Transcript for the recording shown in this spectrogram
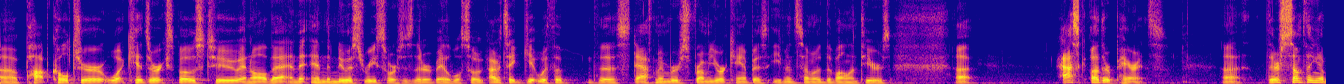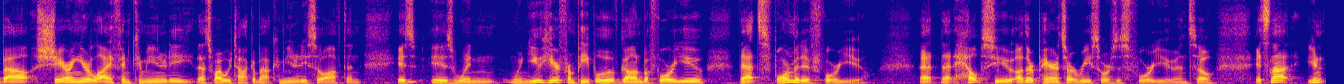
uh, pop culture, what kids are exposed to, and all that, and the, and the newest resources that are available. So I would say get with the, the staff members from your campus, even some of the volunteers. Uh, ask other parents. Uh, there's something about sharing your life in community. That's why we talk about community so often. Is is when when you hear from people who have gone before you, that's formative for you. That that helps you. Other parents are resources for you, and so it's not. You're,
